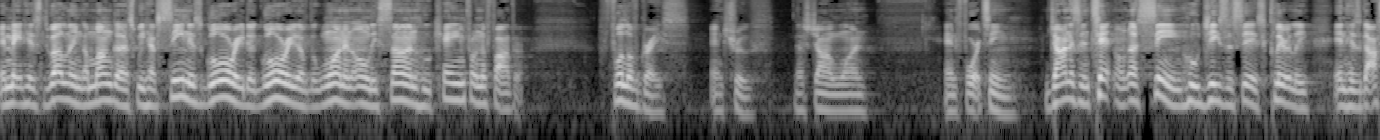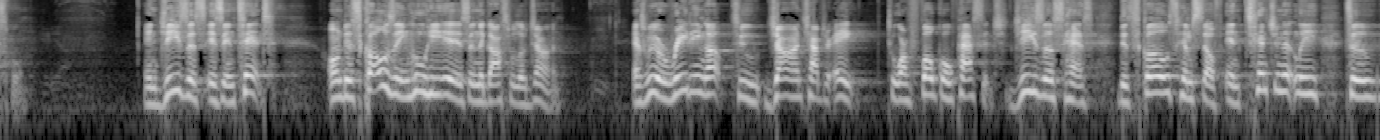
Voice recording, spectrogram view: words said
and made his dwelling among us. We have seen his glory, the glory of the one and only Son who came from the Father, full of grace and truth. That's John 1 and 14. John is intent on us seeing who Jesus is clearly in his gospel. And Jesus is intent on disclosing who he is in the gospel of John. As we were reading up to John chapter 8, to our focal passage, Jesus has disclosed himself intentionally to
